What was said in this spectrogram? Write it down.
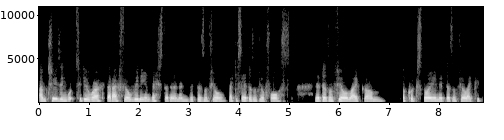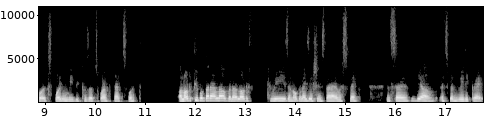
I'm choosing what to do work that I feel really invested in, and it doesn't feel like you say it doesn't feel forced, and it doesn't feel like um, a quick story and it doesn't feel like people are exploiting me because it's work that's what a lot of people that I love and a lot of careers and organizations that I respect. And so, yeah, it's been really great.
